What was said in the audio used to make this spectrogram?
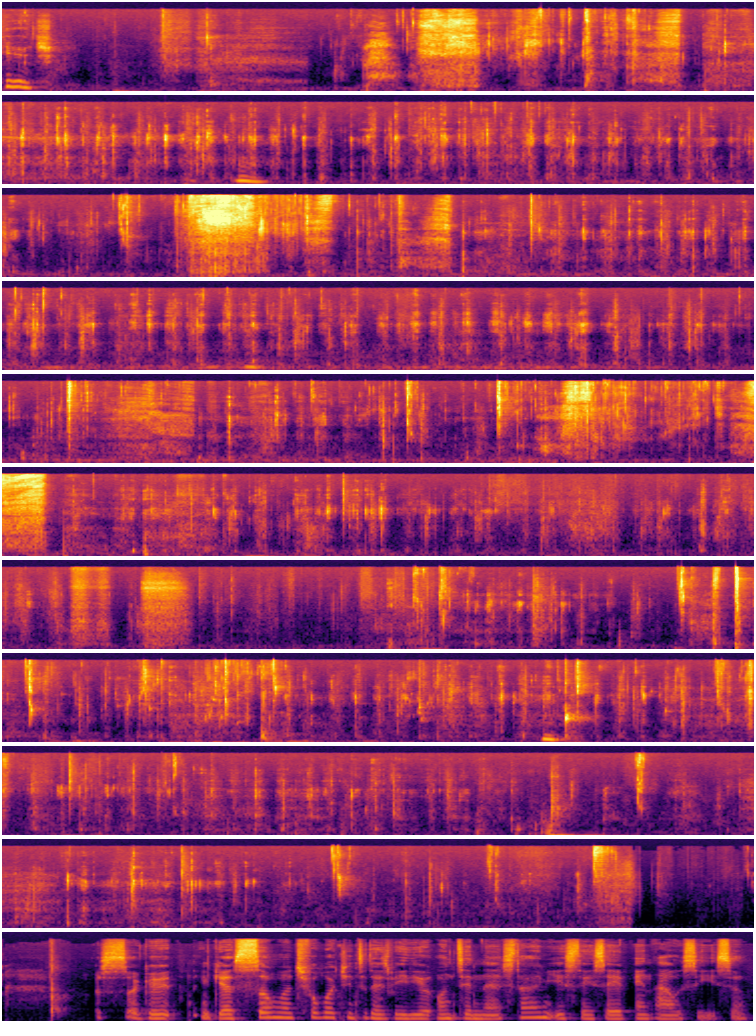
Huge. So good. Thank you so much for watching today's video. Until next time you stay safe and i will see you soon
